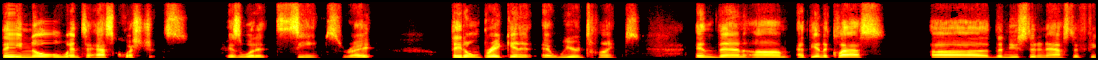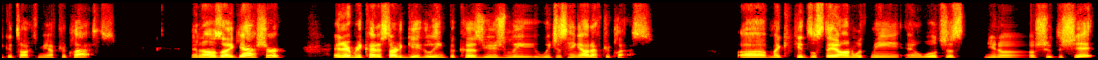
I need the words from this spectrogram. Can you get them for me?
they know when to ask questions is what it seems right? They don't break in at, at weird times. And then um, at the end of class uh, the new student asked if he could talk to me after class. And i was like yeah sure. And everybody kind of started giggling because usually we just hang out after class. Uh, my kids will stay on with me and we'll just you know shoot the shit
